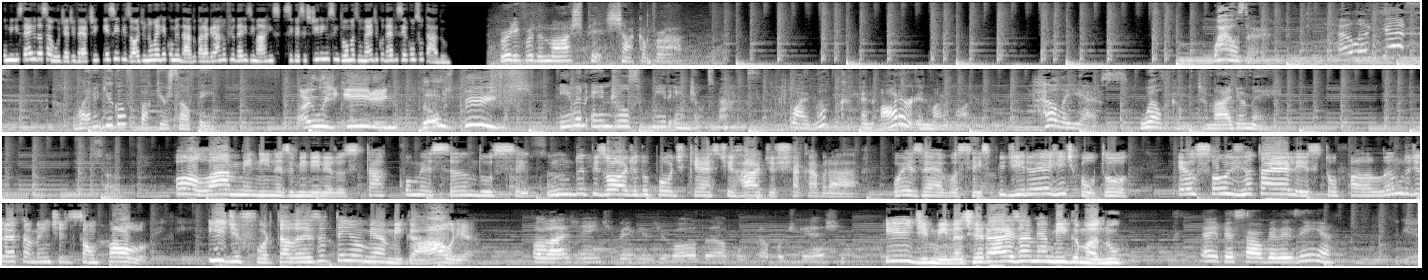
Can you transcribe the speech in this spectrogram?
O Ministério da Saúde adverte: esse episódio não é recomendado para fio deles e marres. Se persistirem os sintomas, o médico deve ser consultado. Ready for the mosh pit, Shaka Bra. Wowzer. Hella yes! Why don't you go fuck yourselfie? I was eating those beefs! Even angels need angels, Max. Why, look, an otter in my water. Hella yes. Welcome to my domain. Olá, meninas e meninos! Está começando o segundo episódio do podcast Rádio Chacabra. Pois é, vocês pediram e a gente voltou. Eu sou o JL, estou falando diretamente de São Paulo. E de Fortaleza tenho minha amiga Áurea. Olá, gente, bem-vindos de volta ao, ao podcast. E de Minas Gerais, a minha amiga Manu. E aí, pessoal, belezinha?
